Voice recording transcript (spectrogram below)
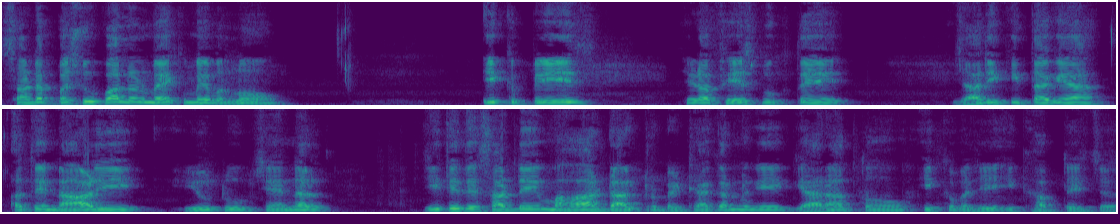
ਸਾਡਾ ਪਸ਼ੂ ਪਾਲਣ ਮਹਿਕਮੇ ਵੱਲੋਂ ਇੱਕ ਪੇਜ ਜਿਹੜਾ ਫੇਸਬੁੱਕ ਤੇ ਜਾਰੀ ਕੀਤਾ ਗਿਆ ਅਤੇ ਨਾਲ ਹੀ YouTube ਚੈਨਲ ਜਿੱਤੇ ਦੇ ਸਾਡੇ ਮਾਹਰ ਡਾਕਟਰ ਬੈਠਿਆ ਕਰਨਗੇ 11 ਤੋਂ 1 ਵਜੇ ਇੱਕ ਹਫ਼ਤੇ 'ਚ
